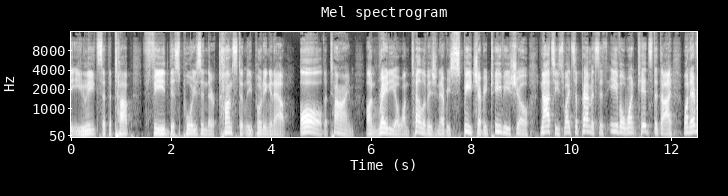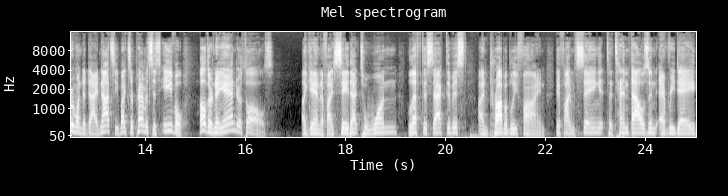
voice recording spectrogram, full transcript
The elites at the top feed this poison. They're constantly putting it out all the time on radio, on television, every speech, every TV show. Nazis, white supremacists, evil, want kids to die, want everyone to die. Nazi, white supremacists, evil. Oh, they're Neanderthals. Again, if I say that to one leftist activist, I'm probably fine. If I'm saying it to 10,000 every day,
